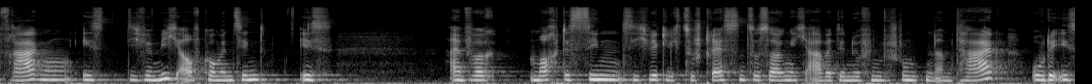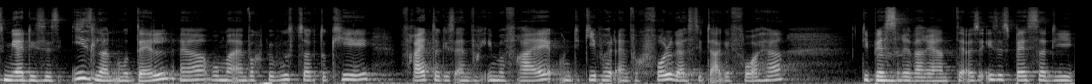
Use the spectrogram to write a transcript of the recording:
Fragen ist, die für mich aufkommen sind, ist, einfach macht es Sinn, sich wirklich zu stressen, zu sagen, ich arbeite nur fünf Stunden am Tag? Oder ist mehr dieses Island-Modell, ja, wo man einfach bewusst sagt, okay, Freitag ist einfach immer frei und ich gebe halt einfach Vollgas die Tage vorher, die bessere mhm. Variante? Also ist es besser, die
